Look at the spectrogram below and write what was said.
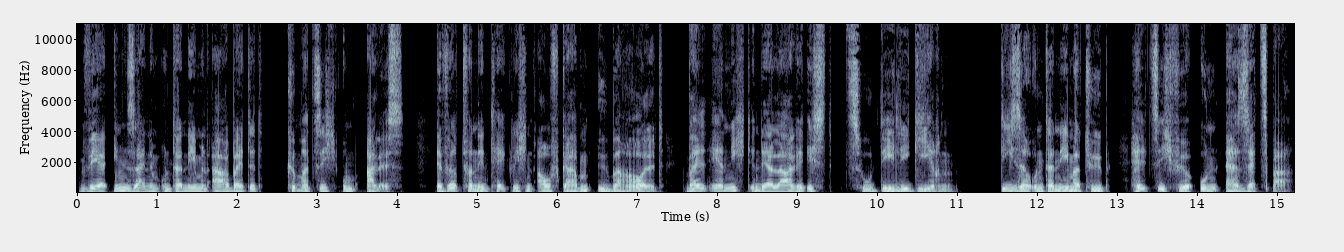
Wer in seinem Unternehmen arbeitet, kümmert sich um alles. Er wird von den täglichen Aufgaben überrollt, weil er nicht in der Lage ist, zu delegieren. Dieser Unternehmertyp hält sich für unersetzbar.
